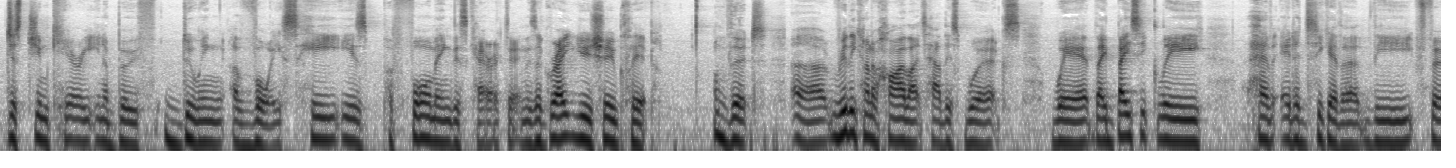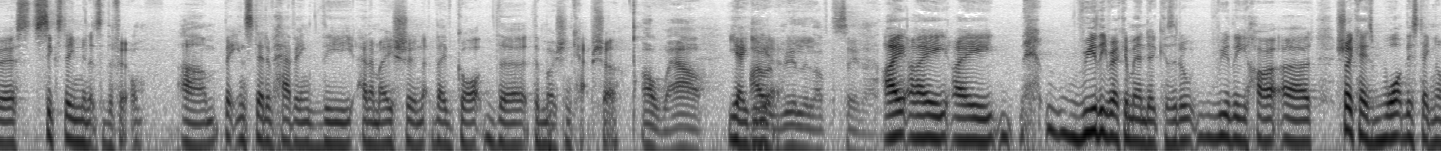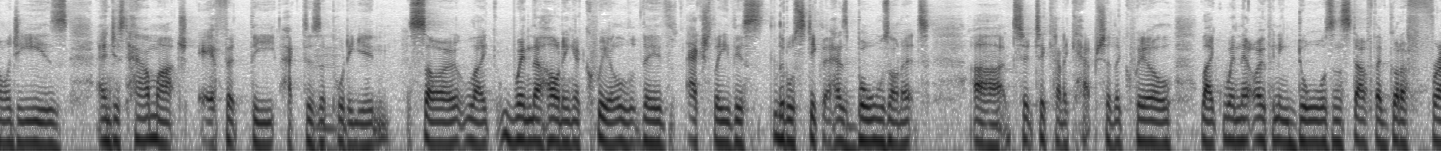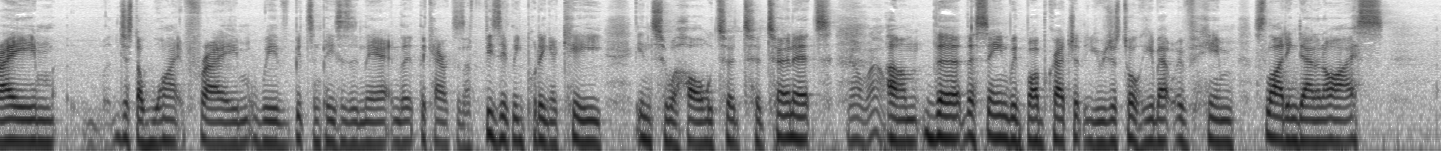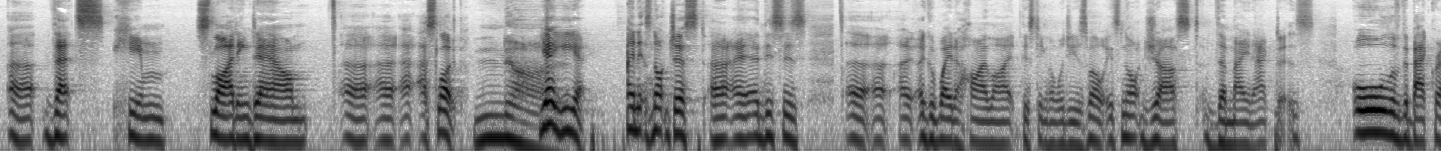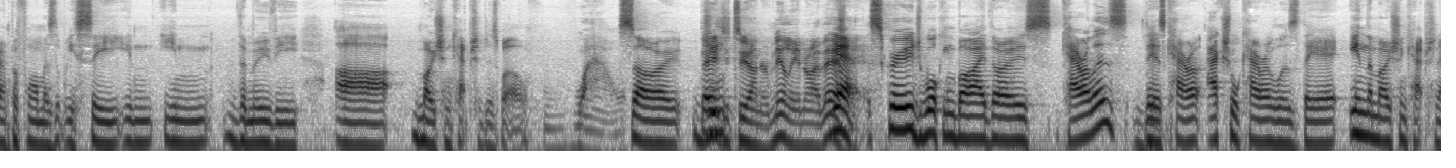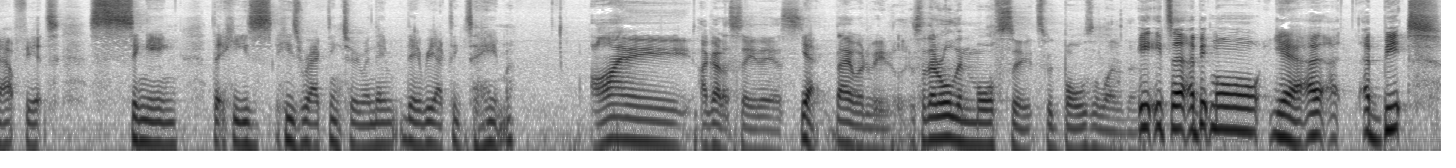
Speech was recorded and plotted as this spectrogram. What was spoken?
just Jim Carrey in a booth doing a voice. He is performing this character, and there's a great YouTube clip that uh, really kind of highlights how this works, where they basically have edited together the first 16 minutes of the film. Um, but instead of having the animation, they've got the, the motion capture. Oh wow. Yeah, yeah. I would really love to see that. I, I, I really recommend it because it'll really uh, showcase what this technology is and just how much effort the actors are putting in. So, like when they're holding a quill, there's actually this little stick that has balls on it uh, to, to kind of capture the quill. Like when they're opening doors and stuff, they've got a frame just a white frame with bits and pieces in there, and the, the characters are physically putting a key into a hole to, to turn it. Oh wow. Um, the the scene with Bob Cratchit that you were just talking about, with him sliding down an ice, uh, that's him sliding down uh, a, a slope. no. Yeah, yeah, yeah. And it's not just, uh, and this is uh, a, a good way to highlight this technology as well. It's not just the main actors. All of the background performers that we see in in the movie are motion captured as well. Wow. So There's your 200 million right there. yeah, Scrooge walking by those carolers. There's carol, actual carolers there in the motion capture outfit, singing that he's he's reacting to, and they're they're reacting to him. I I gotta see this. Yeah. They would be. So they're all in morph suits with balls all over them. It, it's a, a bit more, yeah, a, a, a bit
